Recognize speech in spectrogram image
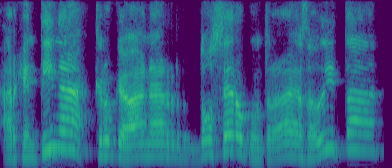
Argentina creo que va a ganar 2-0 contra Arabia Saudita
